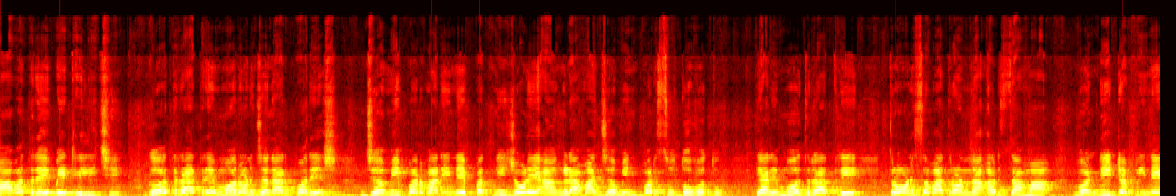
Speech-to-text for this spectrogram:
માવતરે બેઠેલી છે. ગત રાત્રે મરણ જનાર પરેશ જમી પરવારીને પત્ની જોડે આંગણામાં જમીન પર સૂતો હતો. ત્યારે મધરાત્રે ત્રણ સવા ત્રણના અરસામાં વંડી ટપીને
